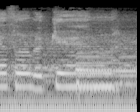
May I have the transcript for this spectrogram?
ever again.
